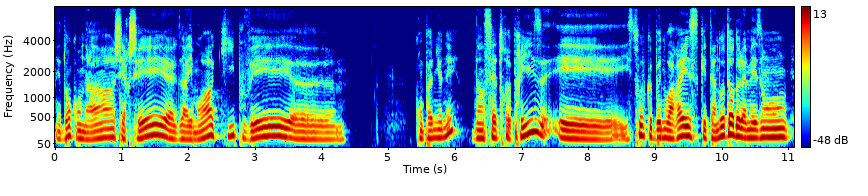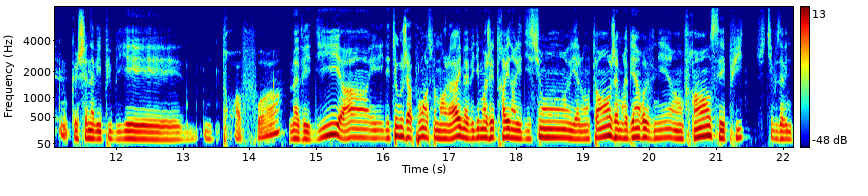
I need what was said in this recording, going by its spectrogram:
Et donc on a cherché, Elsa et moi, qui pouvait euh, compagnonner dans cette reprise. Et il se trouve que Benoît Reis, qui est un auteur de la maison que Chen avait publié trois fois, m'avait dit, ah, il était au Japon à ce moment-là, il m'avait dit, moi j'ai travaillé dans l'édition il y a longtemps, j'aimerais bien revenir en France, et puis si vous avez une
